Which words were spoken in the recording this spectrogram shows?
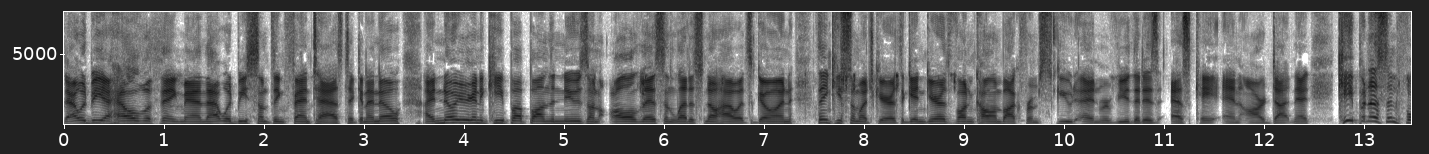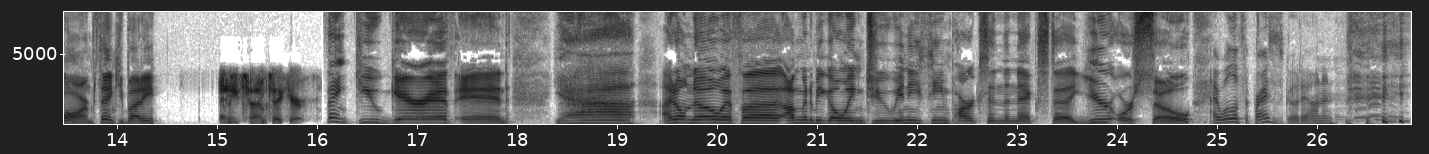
That would be a hell of a thing, man. That would be something fantastic. And I know I know you're going to keep up on the news on all of this and let us know how it's going. Thank you so much, Gareth. Again, Gareth von Kallenbach from Skewed and Review. That is sknr.net. Keeping us informed. Thank you, buddy. Anytime. Take care. Thank you, Gareth. And yeah, I don't know if uh, I'm going to be going to any theme parks in the next uh, year or so. I will if the prices go down. And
